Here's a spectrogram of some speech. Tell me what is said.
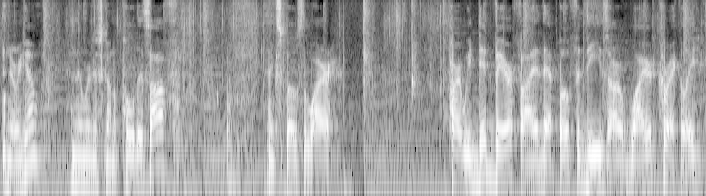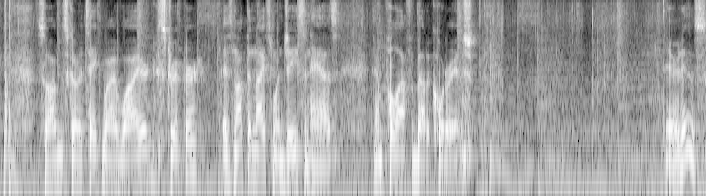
There we go. And then we're just gonna pull this off and expose the wire part, we did verify that both of these are wired correctly. So I'm just gonna take my wired stripper, it's not the nice one Jason has, and pull off about a quarter inch. There it is.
